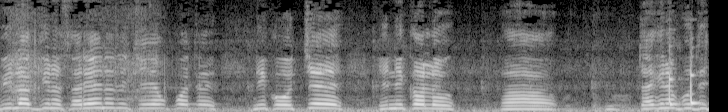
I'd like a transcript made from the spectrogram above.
వీళ్ళకి సరైనది చేయకపోతే నీకు వచ్చే ఎన్నికలు తగిన బుద్ధి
